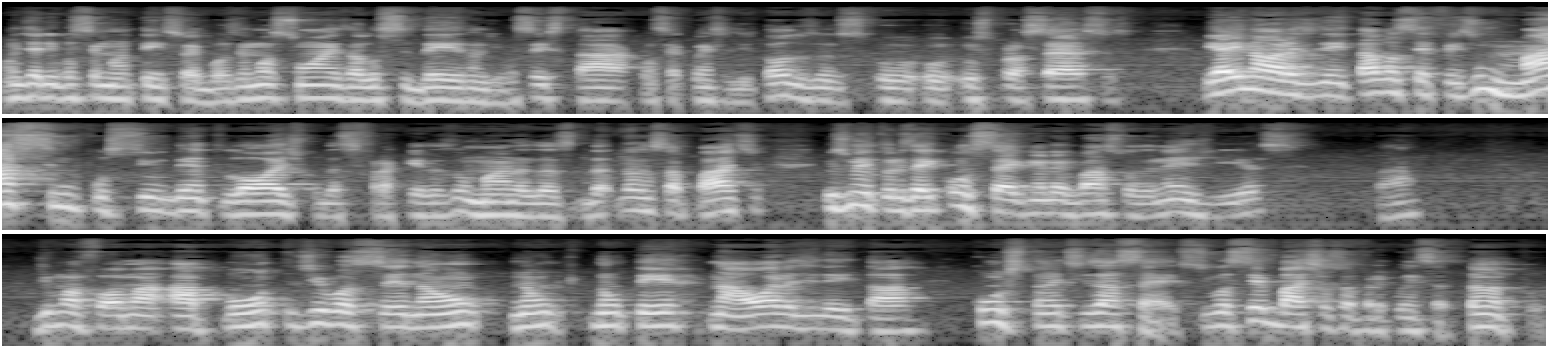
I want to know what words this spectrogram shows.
onde ali você mantém suas boas emoções, a lucidez onde você está, a consequência de todos os, os, os processos, e aí, na hora de deitar, você fez o máximo possível dentro, lógico, das fraquezas humanas, das, da, da, nossa parte. E os mentores aí conseguem elevar suas energias, tá? De uma forma a ponto de você não, não, não ter, na hora de deitar, constantes acessos. Se você baixa a sua frequência tanto,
